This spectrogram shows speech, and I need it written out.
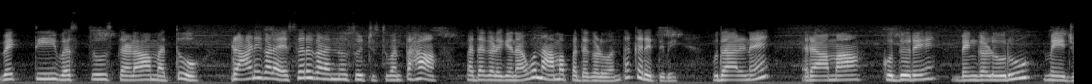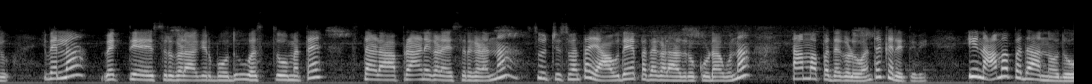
ವ್ಯಕ್ತಿ, ವಸ್ತು, ಸ್ಥಳ ಮತ್ತು ಪ್ರಾಣಿಗಳ ಹೆಸರುಗಳನ್ನು ಸೂಚಿಸುವಂತಹ ಪದಗಳಿಗೆ ನಾವು ನಾಮಪದಗಳು ಅಂತ ಕರಿತೀವಿ. ಉದಾಹರಣೆ, ರಾಮ, ಕುದುರೆ, ಬೆಂಗಳೂರು, ಮೇಜು. ಇವೆಲ್ಲ ವ್ಯಕ್ತಿಯ ಹೆಸರುಗಳಾಗಿರ್ಬೋದು, ವಸ್ತು ಮತ್ತು ಸ್ಥಳ, ಪ್ರಾಣಿಗಳ ಹೆಸರುಗಳನ್ನು ಸೂಚಿಸುವಂಥ ಯಾವುದೇ ಪದಗಳಾದರೂ ಕೂಡ ಅವನ್ನ ನಾಮಪದಗಳು ಅಂತ ಕರಿತೀವಿ. ಈ ನಾಮಪದ ಅನ್ನೋದು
